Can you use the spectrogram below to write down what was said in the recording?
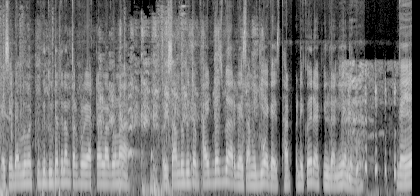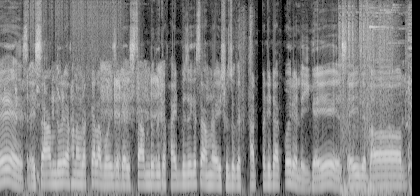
গাইস এই ডাব্লু এর টুকি দুইটা দিলাম তারপরে একটা লাগল না। ওই চান্দু দুইটা ফাইট বাজবে আর গাইস আমি গিয়ে গাইস থার্ড পার্টি করে কিলটা নিয়ে নেব। গাইস এই চান্দুরে এখন আমরা খেলাবো। এই যে গাইস চান্দু দুইটা ফাইট বেজে গেছে আমরা এই সুযোগে থার্ড পার্টিটা কইরে লই গাইস এই যে ঘ ঘ।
